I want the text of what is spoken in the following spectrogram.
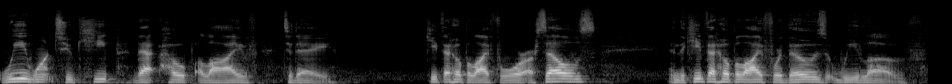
we want to keep that hope alive today. Keep that hope alive for ourselves and to keep that hope alive for those we love.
